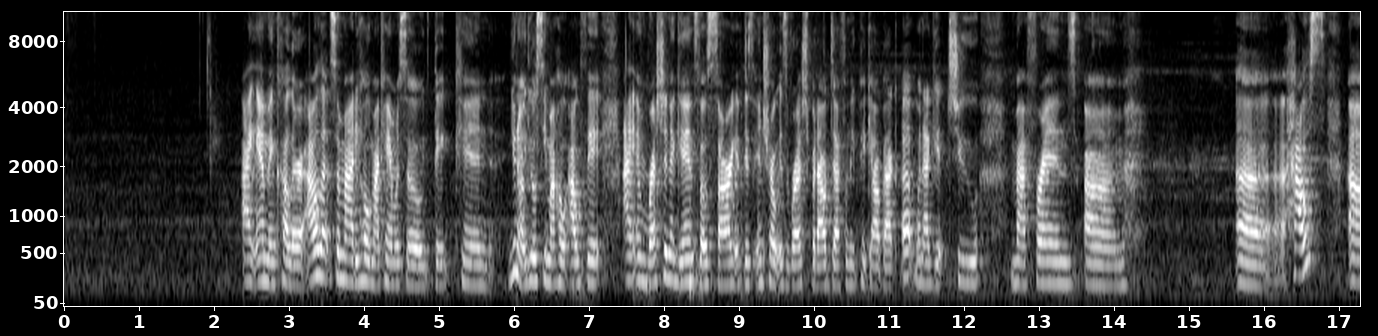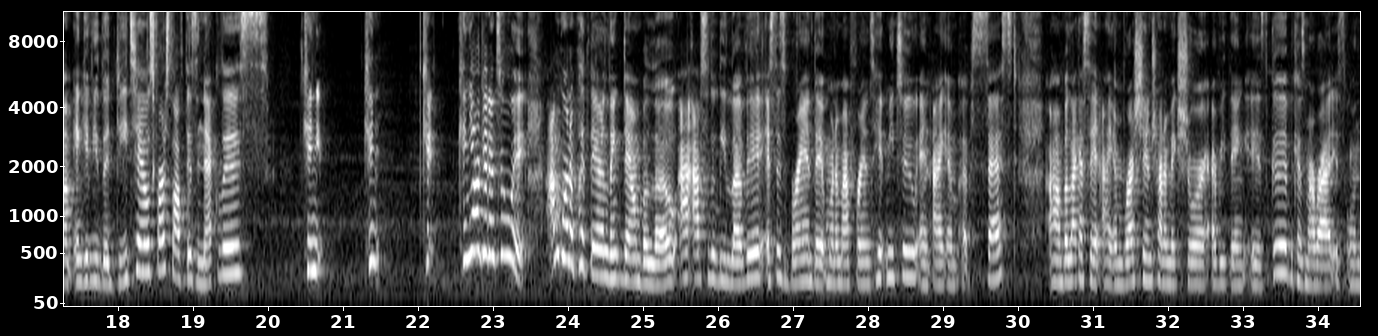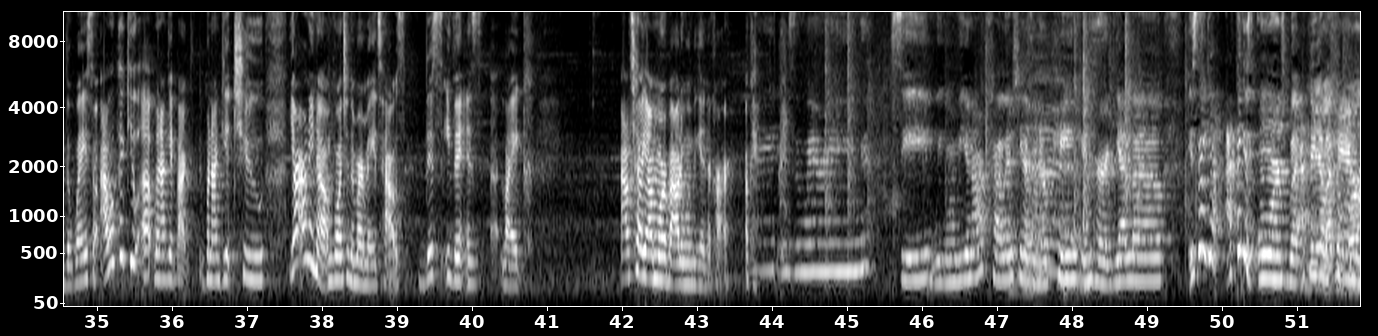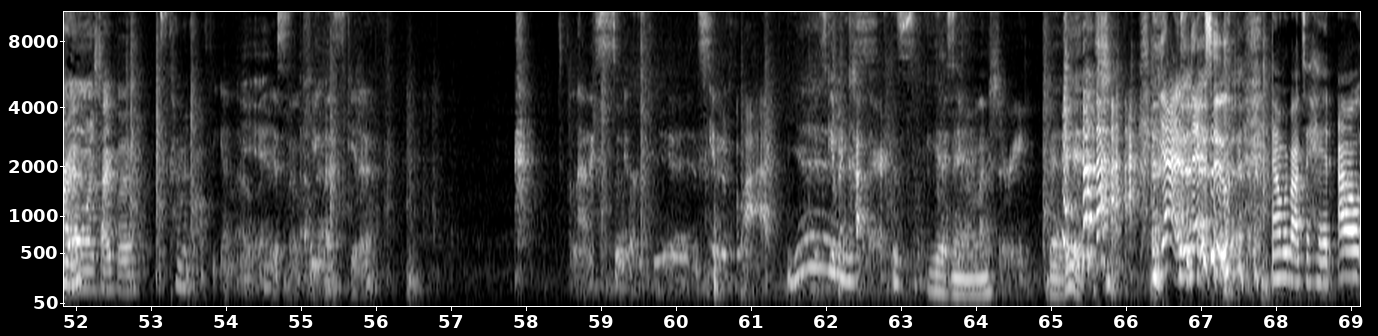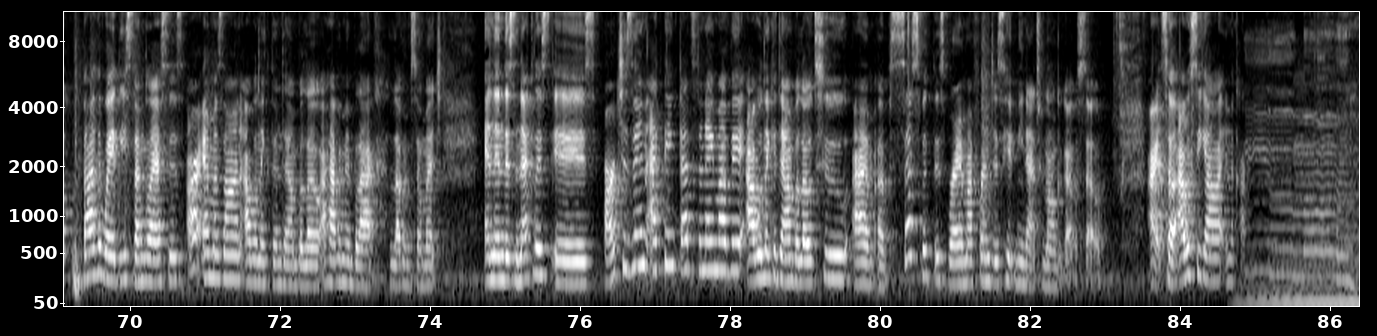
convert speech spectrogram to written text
I am in color. I'll let somebody hold my camera so they can, you know, you'll see my whole outfit. I am rushing again, so sorry if this intro is rushed, but I'll definitely pick y'all back up when I get to my friend's um, uh, house um, and give you the details. First off, this necklace, can you, can, can, can y'all get into it? I'm going to put their link down below. I absolutely love it. It's this brand that one of my friends hit me to and I am obsessed. Um, but like I said, I am rushing, trying to make sure everything is good because my ride is on the way. So I will pick you up when I get back, when I get to, y'all already know I'm going to the mermaid's house. This event is like, I'll tell y'all more about it when we get in the car. Okay. Is wearing, see, we gonna be in our colors. She has on her pink and her yellow. Is that I think it's orange, but I think yeah, on like camera a orange type of. it's coming off yellow. Yeah. It's so cute. Okay. Let's get her. Love it. Super cute. It's giving fly. Yes. It's giving color. It's giving. luxury. That is. yes, that too. now we're about to head out. By the way, these sunglasses are Amazon. I will link them down below. I have them in black. Love them so much. And then this necklace is Artisan. I think that's the name of it. I will link it down below too. I'm obsessed with this brand. My friend just hit me not too long ago. So, all right. So I will see y'all in the car. You a moment.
